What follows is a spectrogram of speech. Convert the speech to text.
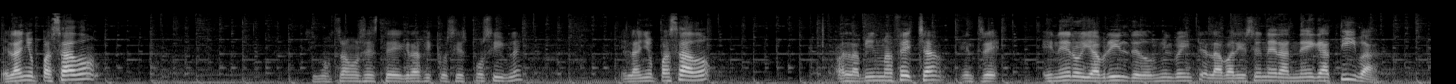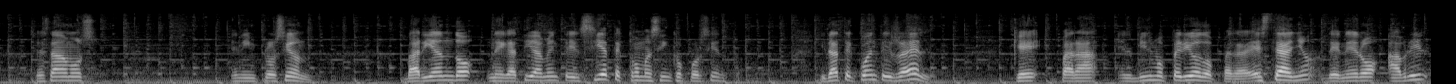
El año pasado, si mostramos este gráfico si es posible, el año pasado, a la misma fecha, entre enero y abril de 2020 la variación era negativa. estábamos en implosión, variando negativamente en 7,5%. Y date cuenta Israel, que para el mismo periodo, para este año, de enero a abril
